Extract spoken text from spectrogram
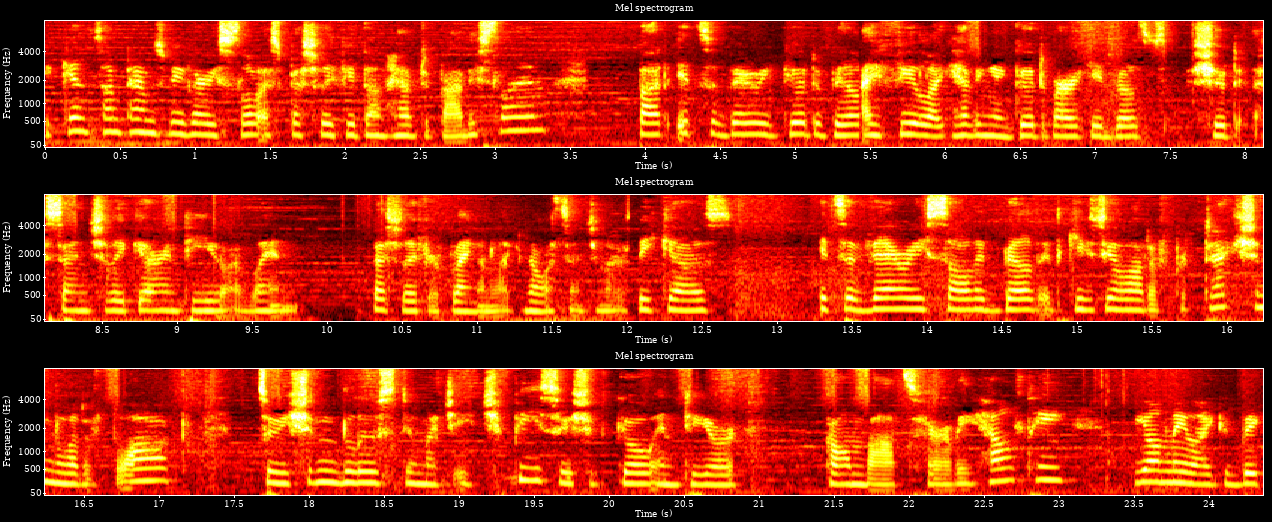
It can sometimes be very slow, especially if you don't have the body slam, but it's a very good build. I feel like having a good barricade build should essentially guarantee you a win, especially if you're playing on like no ascension because it's a very solid build. It gives you a lot of protection, a lot of block, so you shouldn't lose too much HP, so you should go into your combats fairly healthy. The only like big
